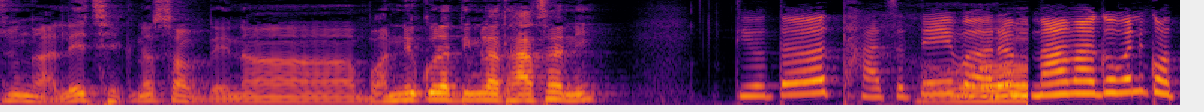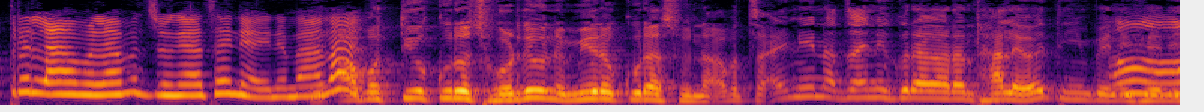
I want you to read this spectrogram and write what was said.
जुङ्गाले छेक्न सक्दैन भन्ने कुरा तिमीलाई थाहा छ नि। त्यो त थाहा छ त्यही भएर मामाको पनि कत्रो लामो लामो जुङ्गा छ नि होइन मामा? अब त्यो कुरो छोडिदेऊ न मेरो कुरा सुन। अब चाहिने नचाहिने कुरा गर्न थाल्यो है तिमी पनि फेरि।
